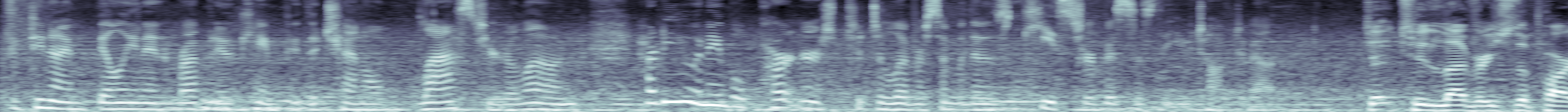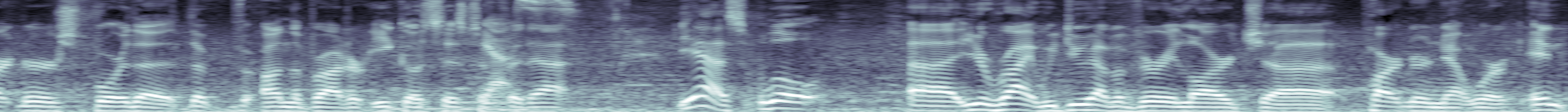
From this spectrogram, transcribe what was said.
59 billion in revenue came through the channel last year alone. How do you enable partners to deliver some of those key services that you talked about? To, to leverage the partners for the, the, on the broader ecosystem yes. for that. Yes, well, uh, you're right. We do have a very large uh, partner network, and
